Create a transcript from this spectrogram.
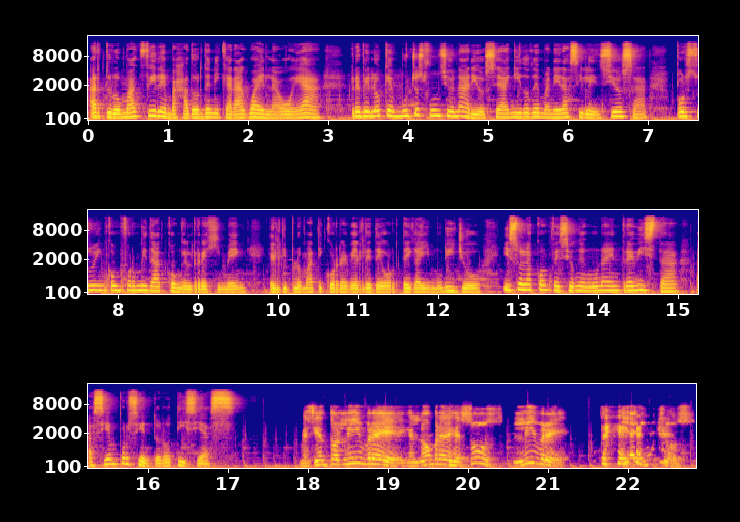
Arturo Macfield, embajador de Nicaragua en la OEA, reveló que muchos funcionarios se han ido de manera silenciosa por su inconformidad con el régimen. El diplomático rebelde de Ortega y Murillo hizo la confesión en una entrevista a 100% Noticias. Me siento libre en el nombre de Jesús, libre. Y hay muchos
